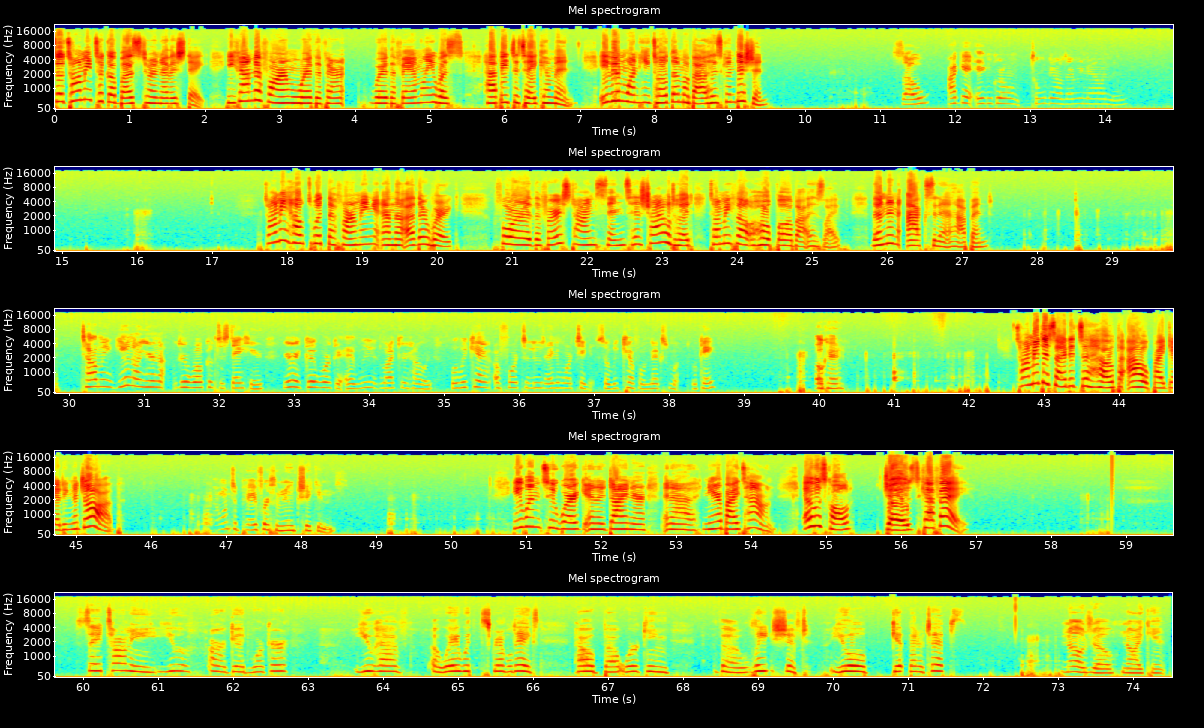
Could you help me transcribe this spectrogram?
So Tommy took a bus to another state. He found a farm where the where the family was happy to take him in, even when he told them about his condition. So, I get ingrown toenails every now and then. Tommy helped with the farming and the other work. For the first time since his childhood, Tommy felt hopeful about his life. Then an accident happened. Tommy, you know you're not you're welcome to stay here. You're a good worker and we like your help. But we can't afford to lose any more tickets, so be careful next month, okay? Okay. Tommy decided to help out by getting a job. I want to pay for some new chickens. He went to work in a diner in a nearby town. It was called Joe's Cafe. Say, Tommy, you are a good worker. You have a way with scrambled eggs. How about working the late shift? You'll get better tips. No, Joe. No, I can't.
